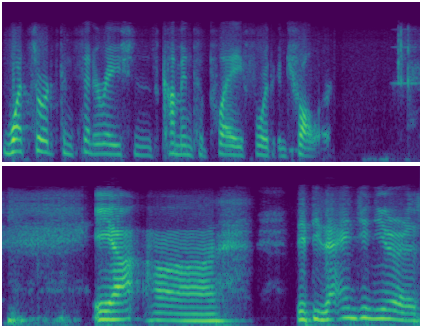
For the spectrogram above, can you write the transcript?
what sort of considerations come into play for the controller? Yeah, uh, the design engineer's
